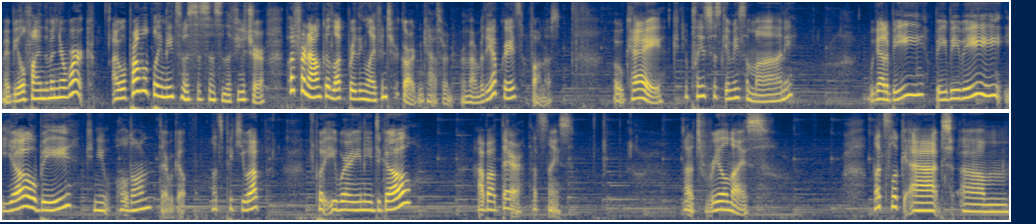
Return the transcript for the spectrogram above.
Maybe you'll find them in your work. I will probably need some assistance in the future, but for now, good luck breathing life into your garden, Katherine. Remember the upgrades, Faunus. Okay, can you please just give me some money? We got a bee. B, B, B. Yo, bee. Can you hold on? There we go. Let's pick you up. Put you where you need to go. How about there? That's nice. That's real nice. Let's look at um,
